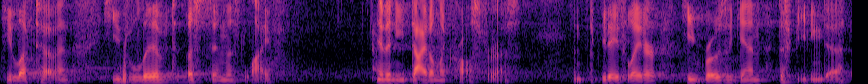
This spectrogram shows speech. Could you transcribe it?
He left heaven. He lived a sinless life. And then he died on the cross for us. And three days later, he rose again, defeating death.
